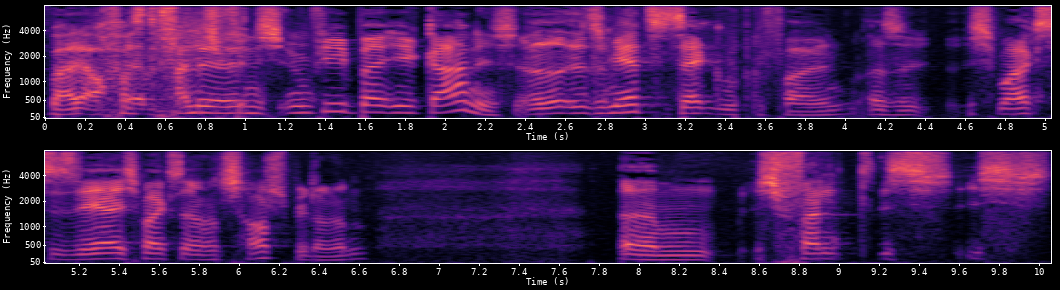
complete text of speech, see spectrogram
Weil auch fast Ja, finde ich, alle. finde ich irgendwie bei ihr gar nicht. Also, also mir hat sie sehr gut gefallen. Also ich mag sie sehr, ich mag sie auch als Schauspielerin. Ähm, ich fand, ich, ich,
